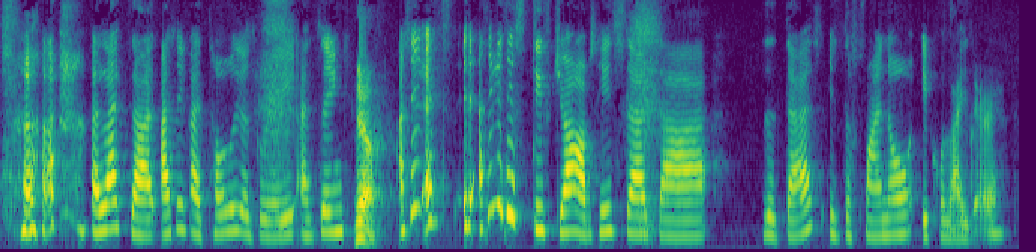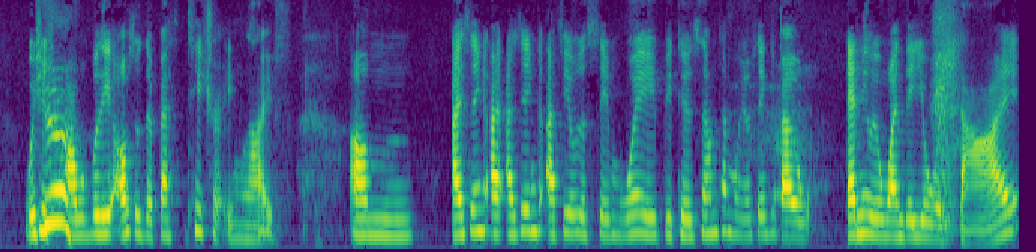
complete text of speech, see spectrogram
I like that. I think I totally agree. I think yeah. I think it's it, I think it is Steve Jobs. He said that the death is the final equalizer, which is probably also the best teacher in life. Um, I think I, I think I feel the same way because sometimes when you think about anyway one day you will die,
